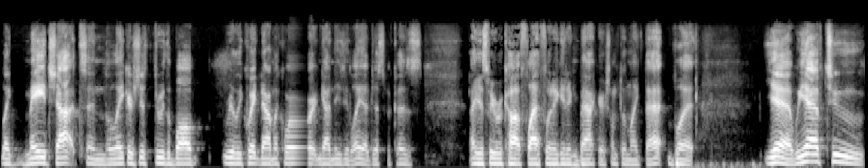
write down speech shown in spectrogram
like made shots and the Lakers just threw the ball really quick down the court and got an easy layup just because I guess we were caught flat-footed getting back or something like that. But yeah, we have to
